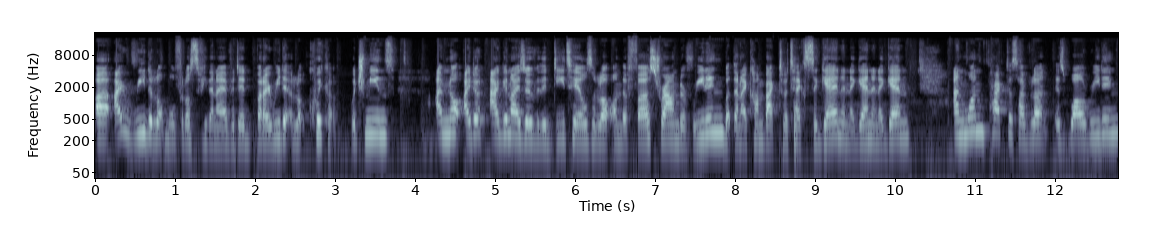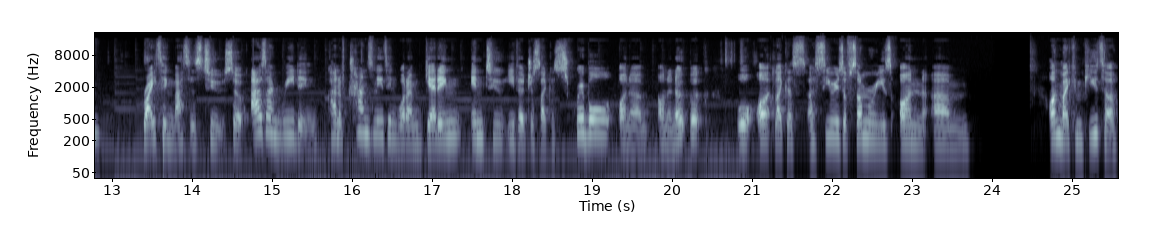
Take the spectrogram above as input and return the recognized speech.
uh, I read a lot more philosophy than I ever did, but I read it a lot quicker, which means I'm not, I don't agonize over the details a lot on the first round of reading, but then I come back to a text again and again and again. And one practice I've learned is while reading, writing matters too. So as I'm reading, kind of translating what I'm getting into either just like a scribble on a on a notebook or on, like a, a, series of summaries on um on my computer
